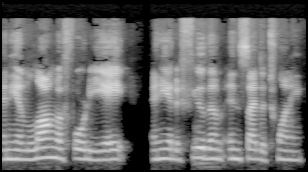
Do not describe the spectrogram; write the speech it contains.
and he had long of 48 and he had a few of them inside the 20.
